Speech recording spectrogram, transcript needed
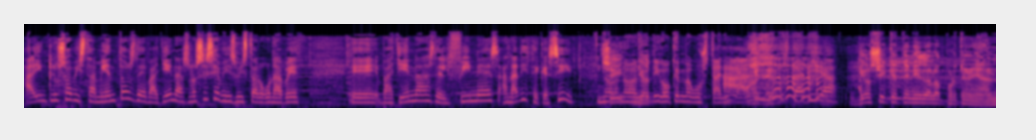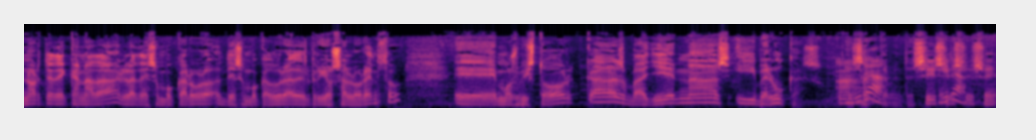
Hay incluso avistamientos de ballenas. No sé si habéis visto alguna vez eh, ballenas, delfines. Ana dice que sí. No, Sí, no, yo- no digo que me gustaría. Ah, me gustaría. Yo sí que he tenido la oportunidad. Al norte de Canadá, en la desembocadura, desembocadura del río San Lorenzo, eh, hemos visto orcas, ballenas y belucas. Ah. Mira, Exactamente. Sí, sí, mira. sí, sí.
